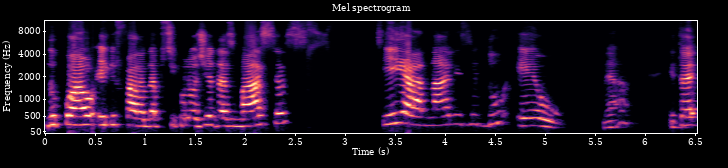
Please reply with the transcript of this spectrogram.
no qual ele fala da psicologia das massas e a análise do eu, né? Então, é,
